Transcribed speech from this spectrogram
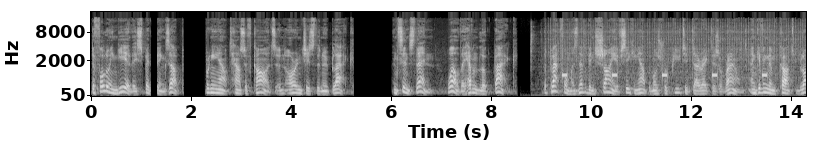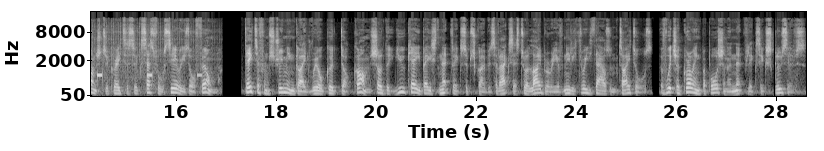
The following year, they sped things up, bringing out House of Cards and Orange is the New Black. And since then, well, they haven't looked back. The platform has never been shy of seeking out the most reputed directors around and giving them carte blanche to create a successful series or film. Data from streaming guide Reelgood.com showed that UK based Netflix subscribers have access to a library of nearly 3,000 titles, of which a growing proportion are Netflix exclusives.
